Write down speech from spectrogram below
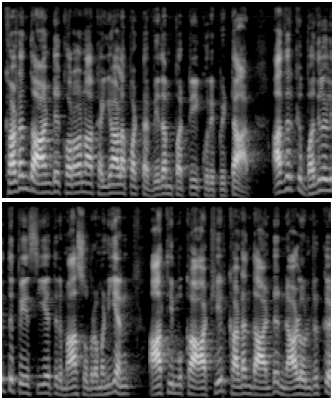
கடந்த ஆண்டு கொரோனா கையாளப்பட்ட விதம் பற்றி குறிப்பிட்டார். அதற்கு பதிலளித்து பேசிய திரு மா சுப்பிரமணியன் அதிமுக ஆட்சியில் கடந்த ஆண்டு நாளொன்றுக்கு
